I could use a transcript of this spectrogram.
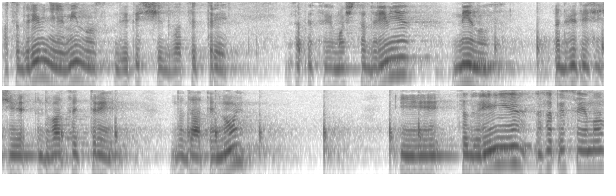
а це дорівнює мінус 2023. Записуємо, що це дорівнює мінус 2023 додати 0. І це дорівнює, записуємо,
